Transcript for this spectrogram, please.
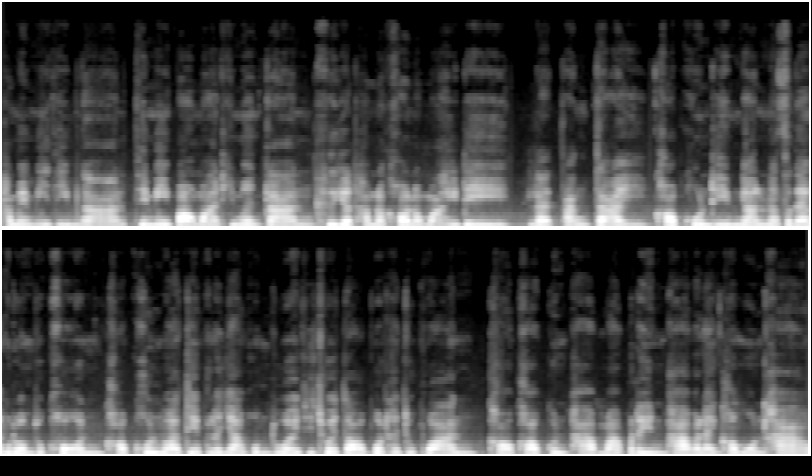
ถ้าไม่มีทีมงานที่มีเป้าหมายที่เหมือนกัน คืออย่าทำละครออกมาให้ดี และตั้งใจ ขอบคุณทีมงานนักแสดงร่วมทุกคน ขอบคุณว่าที่ภรรยาผมด้วยที่ช่วยต่อบทให้ทุกวัน ขอขอบคุณภาพหมากปรินภาพแหล่งข้อมูลข่าว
